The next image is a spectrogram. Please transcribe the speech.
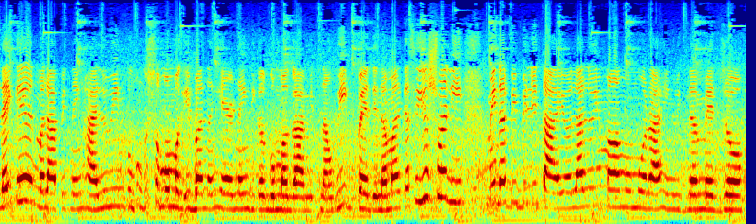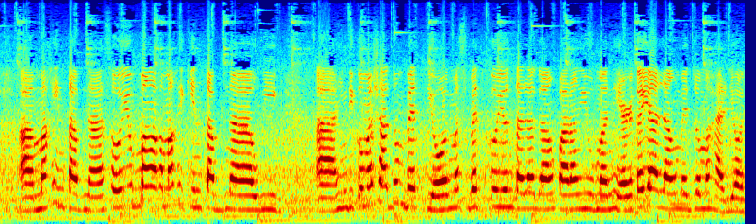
like ngayon, malapit na yung Halloween. Kung gusto mo mag-iba ng hair na hindi ka gumagamit ng wig, pwede naman. Kasi usually, may nabibili tayo, lalo yung mga mumurahing wig na medyo ah, makintab na. So, yung mga makikintab na wig, Ah, hindi ko masyadong bet yon Mas bet ko yun talagang parang human hair. Kaya lang, medyo mahal yon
